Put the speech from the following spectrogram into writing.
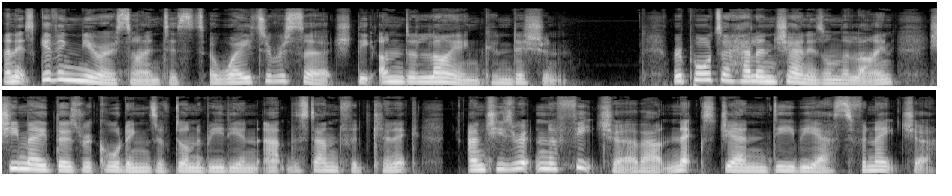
and it's giving neuroscientists a way to research the underlying condition. Reporter Helen Shen is on the line. She made those recordings of Donabedian at the Stanford Clinic, and she's written a feature about next gen DBS for Nature.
